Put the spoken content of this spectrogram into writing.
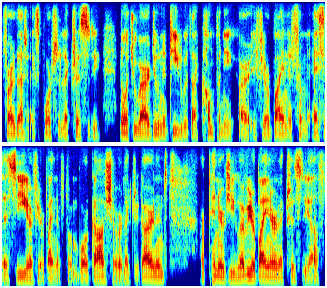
for that exported electricity. Note you are doing a deal with that company, or if you're buying it from SSE, or if you're buying it from Bord Gáis or Electric Ireland or Pinergy, whoever you're buying your electricity off,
